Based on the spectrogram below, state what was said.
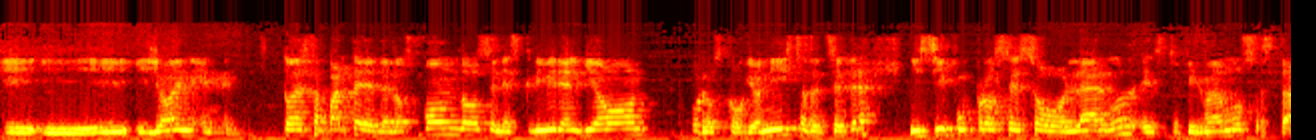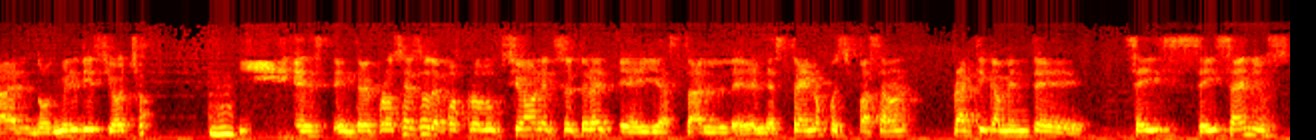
y, y, y, yo en, en, toda esta parte de, de, los fondos, en escribir el guion, por los co-guionistas, etcétera, y sí fue un proceso largo, este, filmamos hasta el 2018, Uh -huh. y este, entre el proceso de postproducción, etcétera, eh, y hasta el, el estreno, pues pasaron prácticamente seis, seis años.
